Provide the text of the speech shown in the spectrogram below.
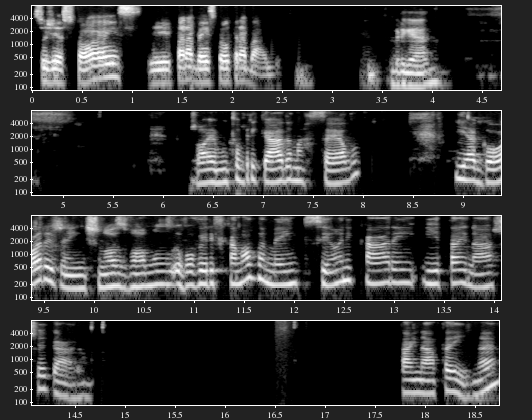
sugestões e parabéns pelo trabalho. Obrigado. Joia, muito obrigada, Marcelo. E agora, gente, nós vamos, eu vou verificar novamente se Anne, Karen e Tainá chegaram. Tainá está aí, né?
